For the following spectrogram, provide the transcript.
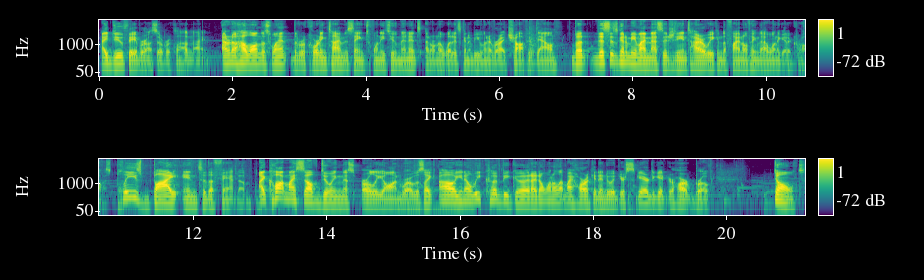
I do favor us over Cloud9. I don't know how long this went. The recording time is saying 22 minutes. I don't know what it's going to be whenever I chop it down. But this is going to be my message the entire week and the final thing that I want to get across. Please buy into the fandom. I caught myself doing this early on where it was like, oh, you know, we could be good. I don't want to let my heart get into it. You're scared to get your heart broke. Don't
